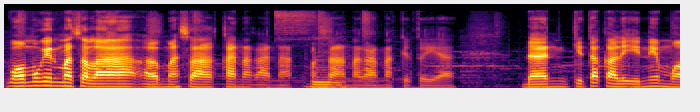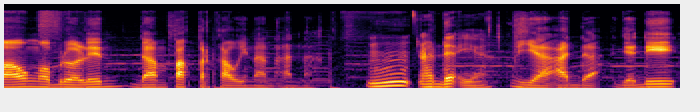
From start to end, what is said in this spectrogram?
ngomongin masalah eh, masa kanak-kanak, masa Hmm. anak-anak gitu ya. Dan kita kali ini mau ngobrolin dampak perkawinan anak. Hmm, ada ya. Iya ada. Jadi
